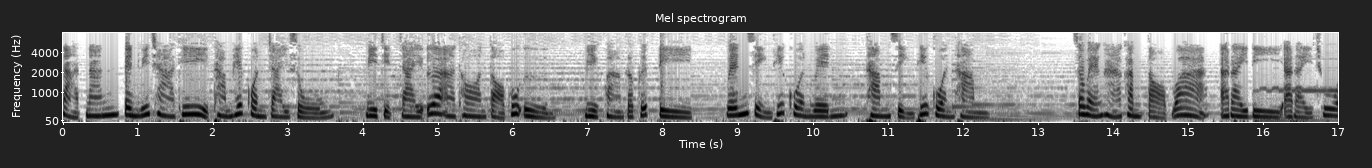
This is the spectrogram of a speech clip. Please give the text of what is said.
ศาสตร์นั้นเป็นวิชาที่ทำให้คนใจสูง มีจิตใจเอื้ออาทรต่อผู้อื่น มีความประพฤติดี เว้นสิ่งที่ควรเว้น ทำสิ่งที่ควรทำแสวงหาคำตอบว่า อะไรดีอะไรชั่ว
